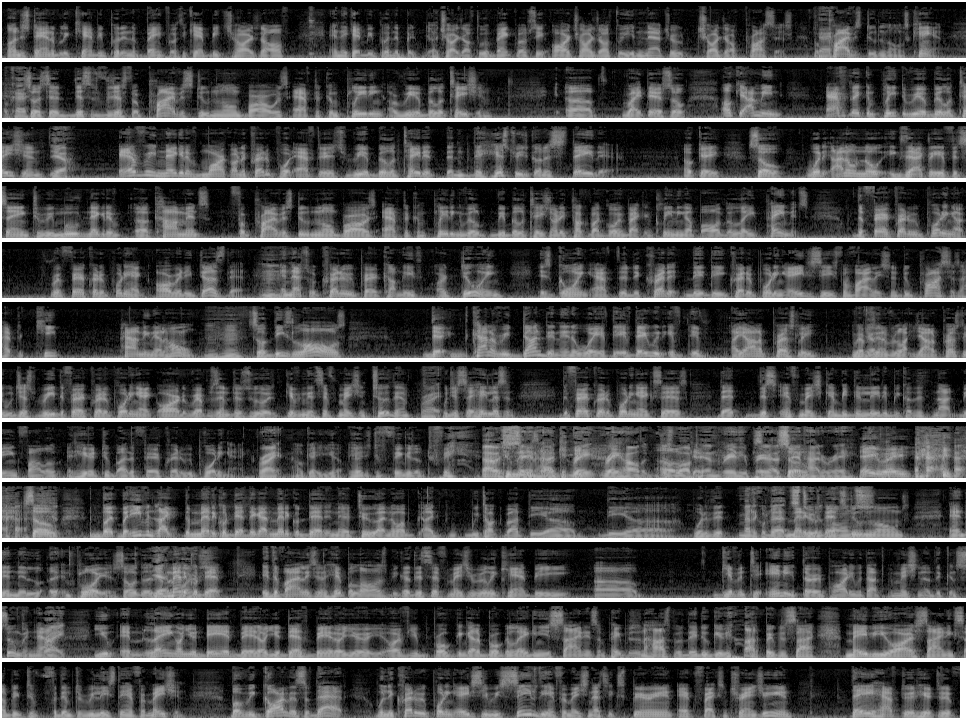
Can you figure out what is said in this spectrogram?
understandably can't be put into bankruptcy, can't be charged off, and they can't be put in a, uh, charged off through a bankruptcy or charged off through your natural charge off process. But Okay. private student loans can. Okay. So it said this is just for private student loan borrowers after completing a rehabilitation. Uh, right there. So okay, I mean, after they complete the rehabilitation, Yeah. every negative mark on the credit report after it's rehabilitated, the the history is going to stay there. Okay, so what I don't know exactly if it's saying to remove negative uh, comments for private student loan borrowers after completing reha- rehabilitation, or they talk about going back and cleaning up all the late payments. The Fair Credit Reporting Act, Fair Credit Reporting Act already does that, mm. and that's what credit repair companies are doing is going after the credit the, the credit reporting agencies for violation of due process. I have to keep pounding that home. Mm-hmm. So these laws, they're kind of redundant in a way. If they, if they would, if, if Ayanna Pressley, Representative Ayanna Pressley, would just read the Fair Credit Reporting Act, or the representatives who are giving this information to them, Right. would just say, "Hey, listen, the Fair Credit Reporting Act says that this information can be deleted because it's not being followed, adhered to by the Fair Credit Reporting Act." Right. Okay, you held your two fingers up, two fingers. I was two saying minutes. hi. Okay. Ray, Ray Hall just Oh, walked okay. in. Ray the appraiser. I was So- saying hi to Ray. Hey Ray. so, but but even like the medical debt, they got medical debt in there too. I know I'm, I we talked about the uh, the uh, what is it? Medical debt, medical student debt, loans. student loans, and then the uh, employers. So the, Yeah, the medical employers. debt is the violation of HIPAA laws because this information really can't be. Uh, Given to any third party without the permission of the consumer. Now, Right. you laying on your dead bed or your deathbed or your or if you broke and got a broken leg and you're signing some papers in the hospital, they do give you a lot of papers to sign. Maybe you are signing something to, for them to release the information. But regardless of that, when the credit reporting agency receives the information, that's Experian, Equifax, and TransUnion, they have to adhere to the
